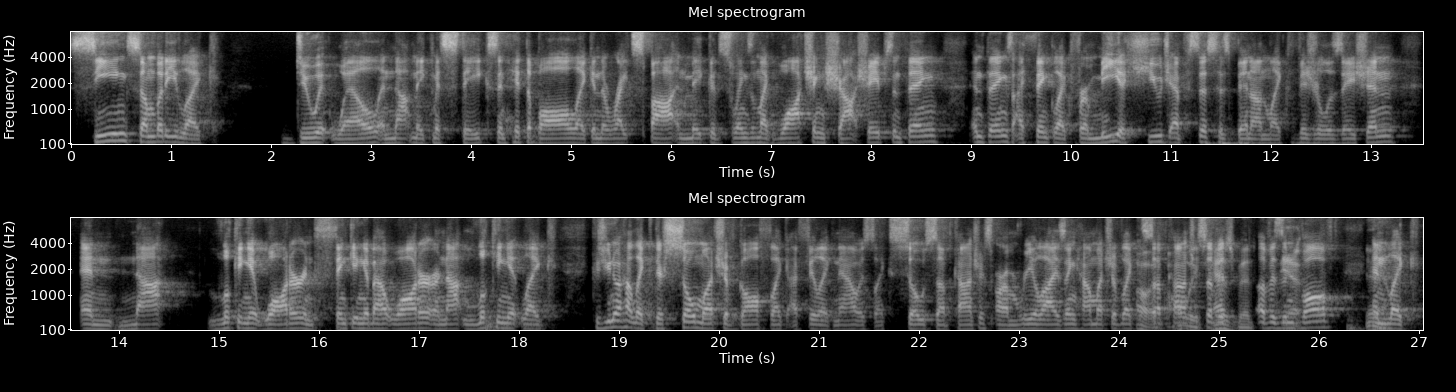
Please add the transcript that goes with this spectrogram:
seeing somebody like do it well and not make mistakes and hit the ball like in the right spot and make good swings and like watching shot shapes and thing and things i think like for me a huge emphasis has been on like visualization and not looking at water and thinking about water or not looking at like because you know how like there's so much of golf like i feel like now is like so subconscious or i'm realizing how much of like the Oh, it subconscious of always it, been. of is Yeah. involved Yeah. and like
